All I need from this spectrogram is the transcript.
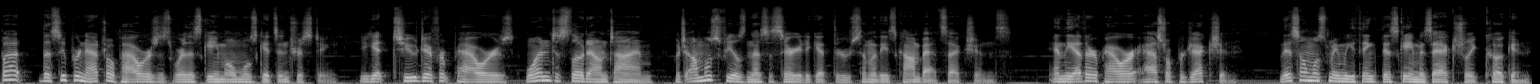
But the supernatural powers is where this game almost gets interesting. You get two different powers, one to slow down time, which almost feels necessary to get through some of these combat sections, and the other power, astral projection. This almost made me think this game is actually cooking.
